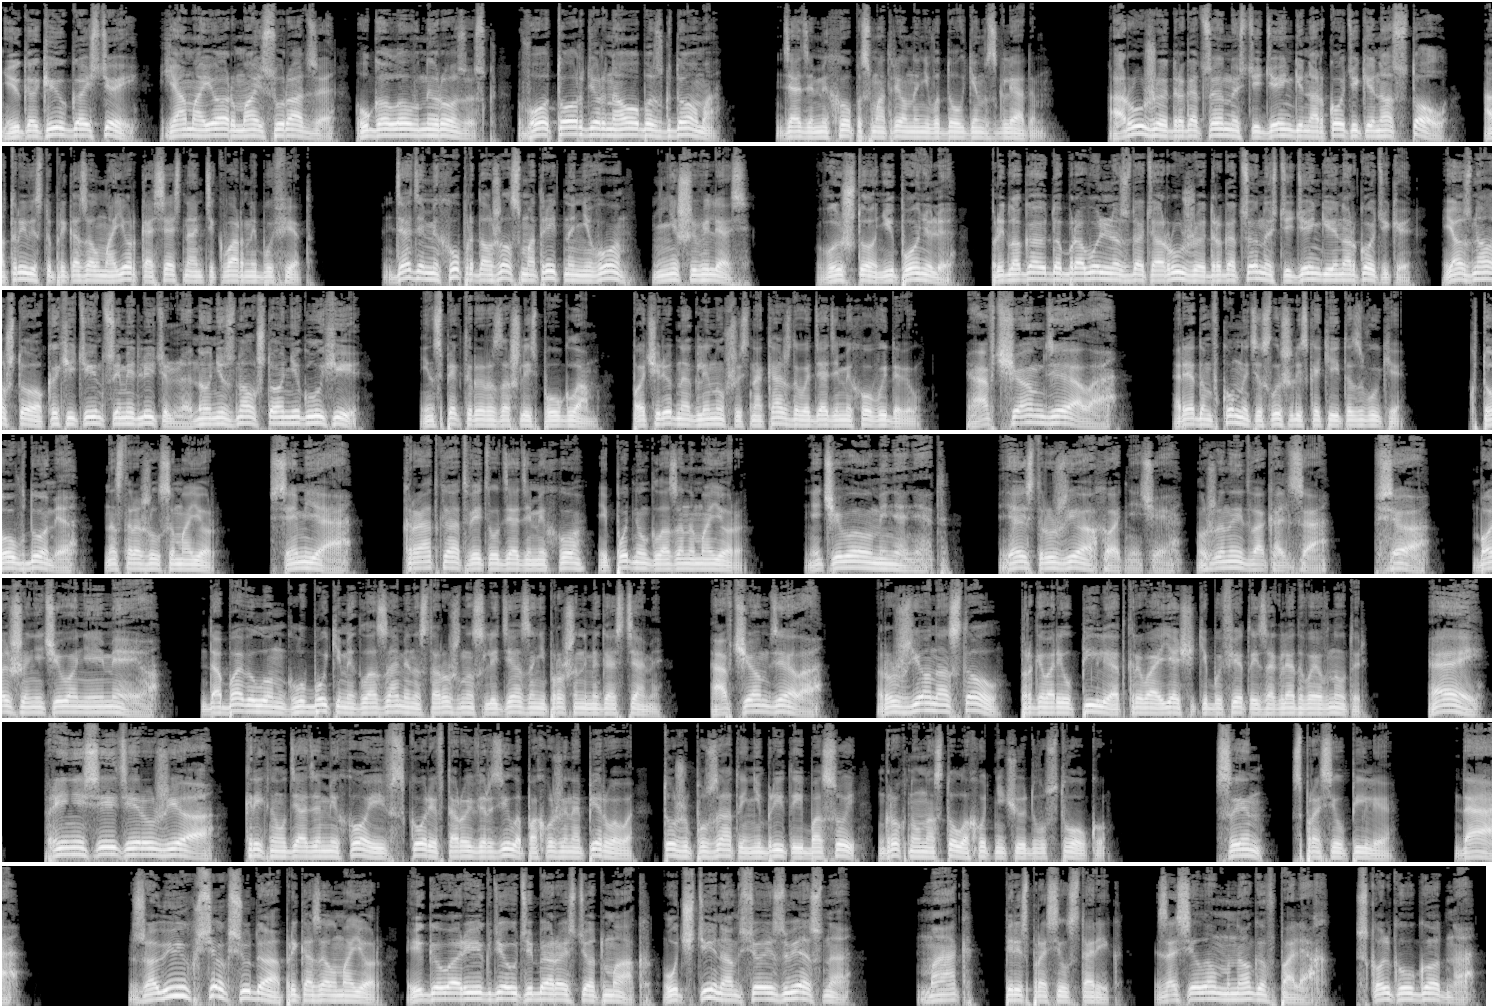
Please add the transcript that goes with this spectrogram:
«Никаких гостей. Я майор Майсурадзе, уголовный розыск. Вот ордер на обыск дома». Дядя Михо посмотрел на него долгим взглядом. «Оружие, драгоценности, деньги, наркотики на стол!» Отрывисто приказал майор, косясь на антикварный буфет. Дядя Михо продолжал смотреть на него, не шевелясь. «Вы что, не поняли? Предлагаю добровольно сдать оружие, драгоценности, деньги и наркотики. Я знал, что кахетинцы медлительны, но не знал, что они глухи». Инспекторы разошлись по углам. Поочередно оглянувшись на каждого, дядя Михо выдавил. «А в чем дело?» Рядом в комнате слышались какие-то звуки. «Кто в доме?» — насторожился майор. «Семья», — кратко ответил дядя Михо и поднял глаза на майора. «Ничего у меня нет. Есть ружье охотничье, у жены два кольца. Все, больше ничего не имею». Добавил он глубокими глазами, настороженно следя за непрошенными гостями. «А в чем дело?» «Ружье на стол», — проговорил Пили, открывая ящики буфета и заглядывая внутрь. «Эй, принесите ружье!» — крикнул дядя Михо, и вскоре второй верзила, похожий на первого, тоже пузатый, небритый и босой, грохнул на стол охотничью двустволку. «Сын?» — спросил Пилия. «Да», «Зови их всех сюда», — приказал майор. «И говори, где у тебя растет мак. Учти, нам все известно». «Мак?» — переспросил старик. «За селом много в полях. Сколько угодно».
